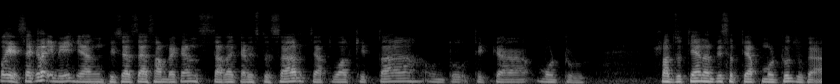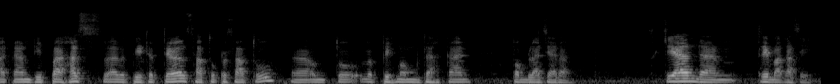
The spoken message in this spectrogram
Oke, saya kira ini yang bisa saya sampaikan secara garis besar jadwal kita untuk tiga modul. Selanjutnya nanti setiap modul juga akan dibahas lebih detail satu persatu uh, untuk lebih memudahkan pembelajaran. Sekian dan terima kasih.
